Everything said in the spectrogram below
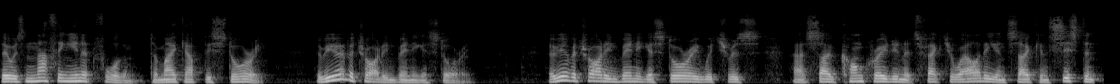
There was nothing in it for them to make up this story. Have you ever tried inventing a story? Have you ever tried inventing a story which was uh, so concrete in its factuality and so consistent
